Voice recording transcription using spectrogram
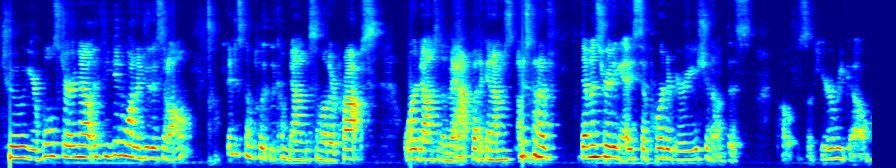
to your bolster. Now, if you didn't want to do this at all, you can just completely come down to some other props or down to the mat. But again, I'm, I'm just kind of demonstrating a supportive variation of this pose. So here we go.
